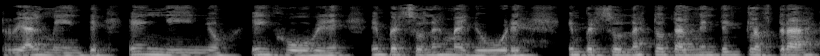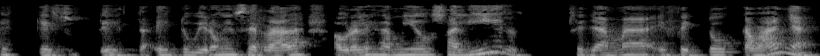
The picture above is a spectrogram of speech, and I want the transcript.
realmente en niños, en jóvenes, en personas mayores, en personas totalmente enclaustradas que, que estuvieron encerradas, ahora les da miedo salir, se llama efecto cabaña.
